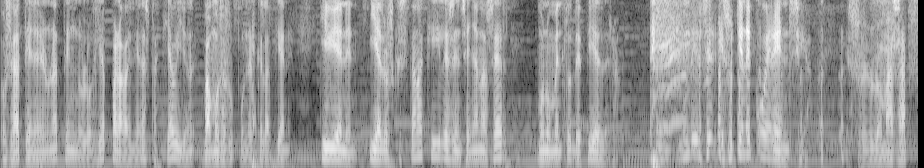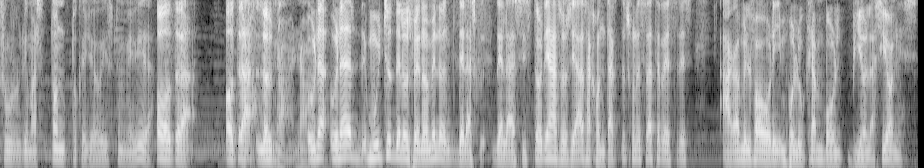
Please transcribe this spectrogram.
O sea, tienen una tecnología para venir hasta aquí a billones. Vamos a suponer que la tienen. Y vienen. Y a los que están aquí les enseñan a hacer monumentos de piedra. ¿Entiendes? Eso tiene coherencia. Eso es lo más absurdo y más tonto que yo he visto en mi vida. Otra, otra, No, los- no, no. Una, una, muchos de los fenómenos de las, de las historias asociadas a contactos con extraterrestres, hágame el favor, involucran vol- violaciones.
